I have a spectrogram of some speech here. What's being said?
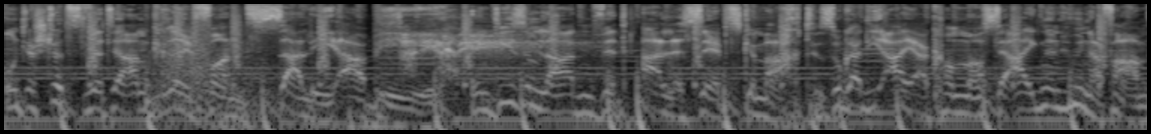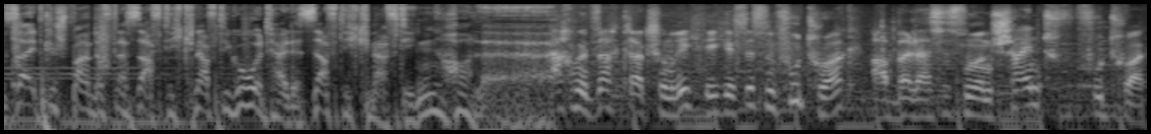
Unterstützt wird er am Grill von Sally Abi. In diesem Laden wird alles selbst gemacht. Sogar die Eier kommen aus der eigenen Hühnerfarm. Seid gespannt auf das saftig-knaftige Urteil des saftig-knaftigen Holle. Ahmed sagt gerade schon richtig, es ist ein Foodtruck, aber das ist nur ein Schein-Foodtruck.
